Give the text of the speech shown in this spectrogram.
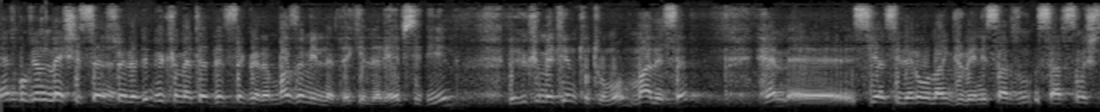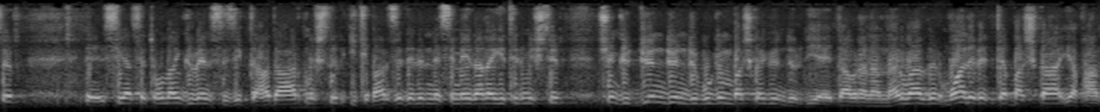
Ben bugün mecliste söyledim hükümete destek veren bazı milletvekilleri hepsi değil ve hükümetin tutumu maalesef hem e, siyasilere olan güveni sars- sarsmıştır, e, siyasete olan güvensizlik daha da artmıştır, itibar zedelenmesi meydana getirmiştir. Çünkü dün dündü bugün başka gündür diye davrananlar vardır. Muhalefette başka yapan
